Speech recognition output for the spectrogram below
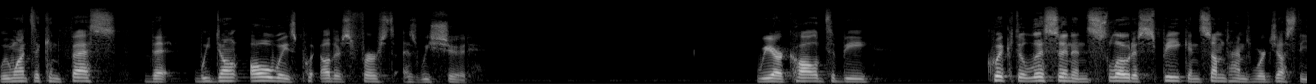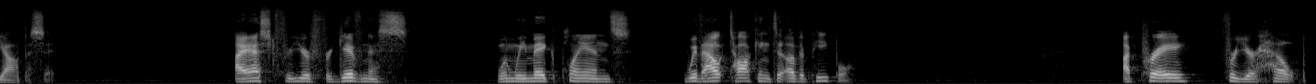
we want to confess that we don't always put others first as we should. We are called to be quick to listen and slow to speak, and sometimes we're just the opposite. I ask for your forgiveness when we make plans without talking to other people. I pray for your help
